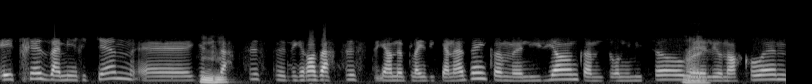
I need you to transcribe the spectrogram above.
est très américaine. Euh, il y a des mhm. artistes, des grands artistes. Il y en a plein des Canadiens comme Neil Young, comme Johnny Mitchell, euh, Leonard Cohen.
